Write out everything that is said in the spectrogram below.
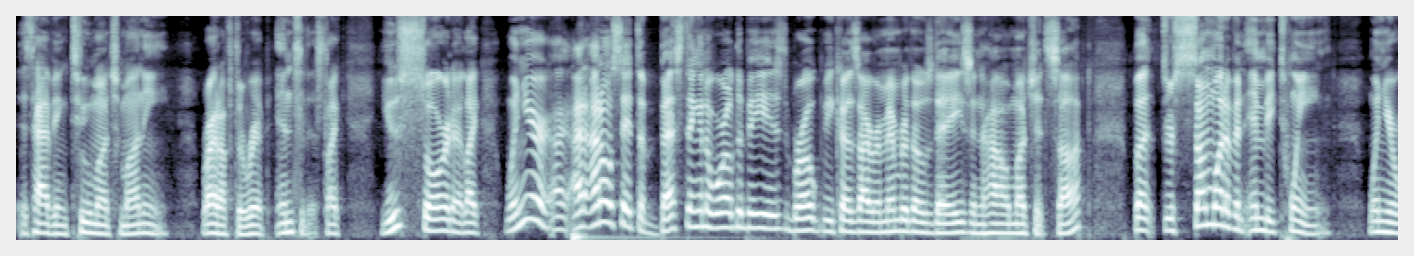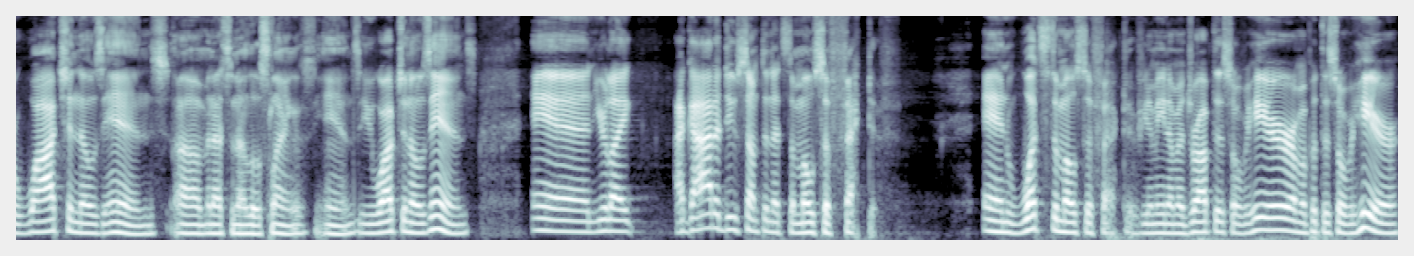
is having too much money right off the rip into this. Like you sort of like when you're, I, I don't say it's the best thing in the world to be is broke because I remember those days and how much it sucked, but there's somewhat of an in between when you're watching those ends. Um, and that's another little slang ends. You're watching those ends and you're like, I got to do something that's the most effective. And what's the most effective? You know what I mean? I'm gonna drop this over here. I'm gonna put this over here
